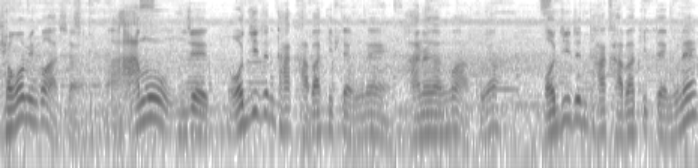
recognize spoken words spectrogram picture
경험인 것 같아요. 아무 이제 어디든 다 가봤기 때문에 가능한 것 같고요. 어디든 다 가봤기 때문에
